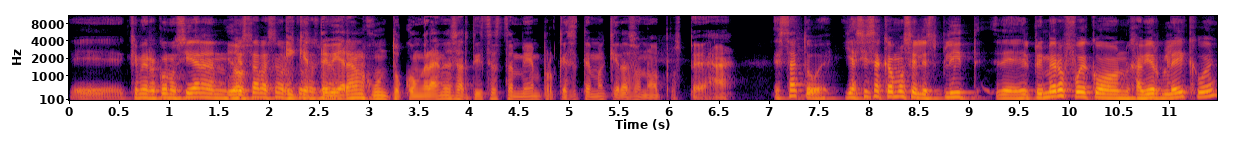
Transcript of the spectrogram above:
eh, que me reconocieran que estaba haciendo las y que te bien. vieran junto con grandes artistas también, porque ese tema, quieras o no, pues te da. Exacto, güey. Y así sacamos el split. de- el primero fue con Javier Blake, güey.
